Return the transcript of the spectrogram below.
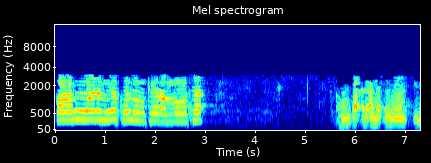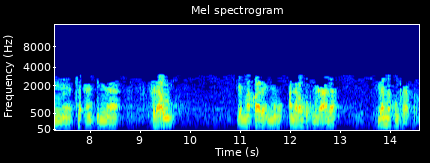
قالوا ولم يكن منكرا موسى. هم الآن يقولون إن إن فرعون لما قال إنه أنا ربكم الأعلى لم يكن كافرا.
